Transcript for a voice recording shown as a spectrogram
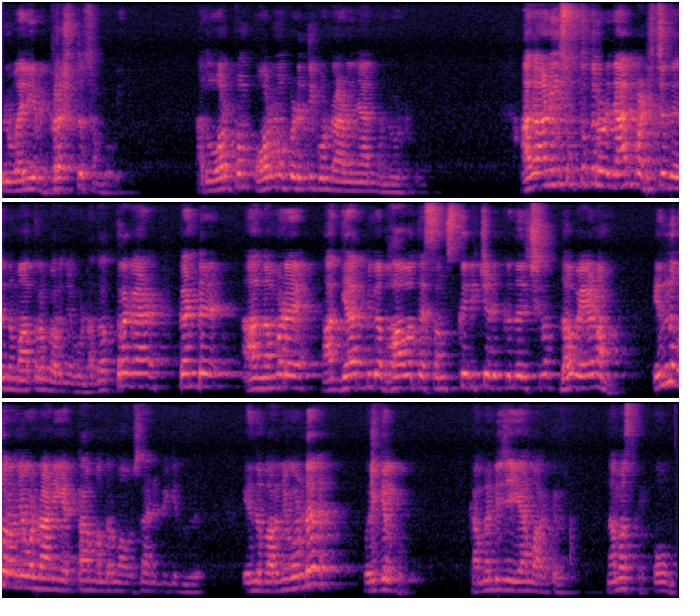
ഒരു വലിയ ഭ്രഷ്ട് സംഭവിക്കും. അത് ഓർപ്പം ഓർമ്മപ്പെടുത്തിക്കൊണ്ടാണ് ഞാൻ മുന്നോട്ട് പോകുന്നത്. അതാണ് ഈ സൂക്തത്തിലൂടെ ഞാൻ പഠിച്ചത് എന്ന് മാത്രം പറഞ്ഞുകൊണ്ട് അത് അത്ര കണ്ട് ആ നമ്മുടെ ആധ്യാത്മിക ഭാവത്തെ സംസ്കരിച്ചെടുക്കുന്നതിൽ ശ്രദ്ധ വേണം എന്ന് പറഞ്ഞുകൊണ്ടാണ് ഈ എട്ടാം മന്ത്രം അവസാനിപ്പിക്കുന്നത് എന്ന് പറഞ്ഞുകൊണ്ട് ഒരിക്കൽ കമന്റ് ചെയ്യാൻ മറക്കരുത്. നമസ്തേ. ഓം.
